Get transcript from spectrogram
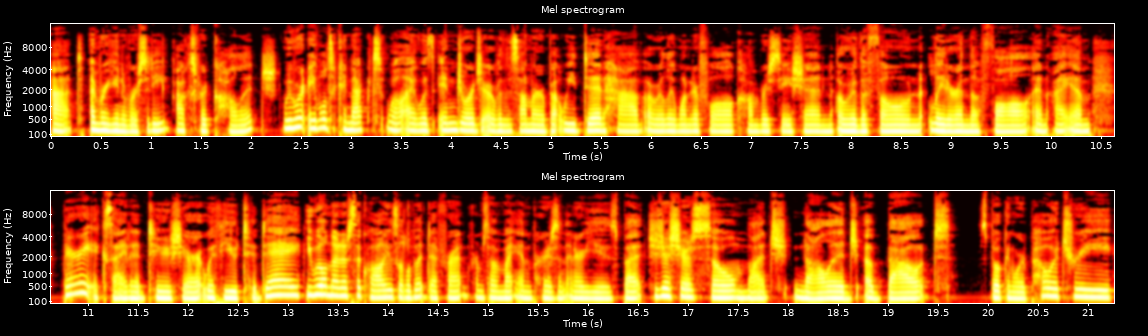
at Emory University, Oxford College. We weren't able to connect while I was in Georgia over the summer, but we did have a really wonderful conversation over the phone later in the fall. And I am very excited to share it with you today. You will notice the quality is a little bit different from some of my in-person interviews, but she just shares so much knowledge about spoken word poetry,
